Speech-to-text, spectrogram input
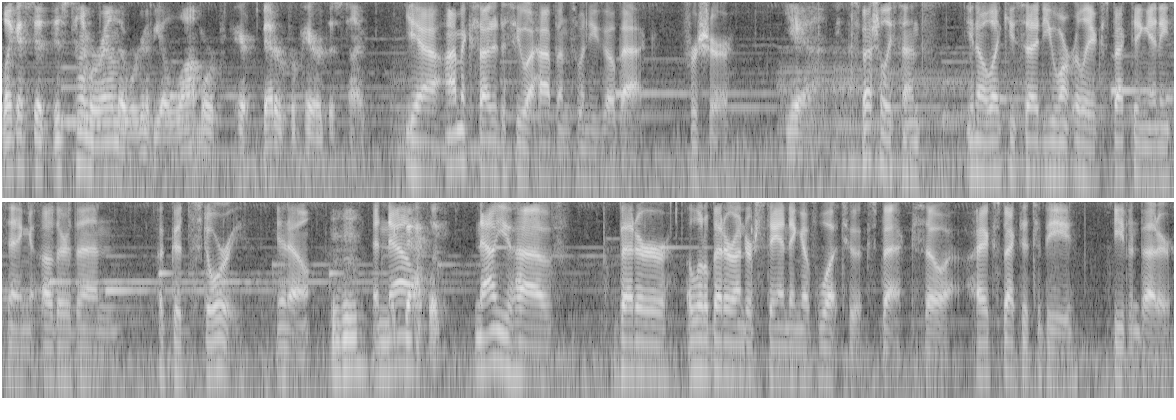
like I said, this time around though, we're going to be a lot more prepared, better prepared this time. yeah. I'm excited to see what happens when you go back, for sure. Yeah, Especially since, you know, like you said, you weren't really expecting anything other than a good story, you know? mm-hmm. And now, exactly. now you have better, a little better understanding of what to expect. So I expect it to be even better.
